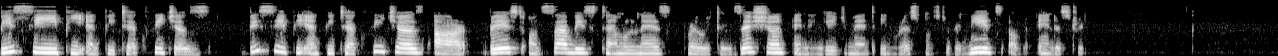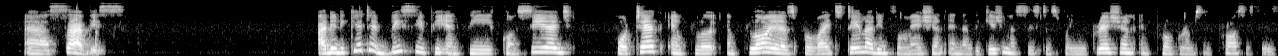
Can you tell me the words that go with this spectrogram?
BC PNP Tech features. BC PNP Tech features are based on service, timeliness, prioritization, and engagement in response to the needs of the industry. Uh, service. A dedicated BC PNP concierge for tech employ employers provides tailored information and navigation assistance for immigration and programs and processes.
